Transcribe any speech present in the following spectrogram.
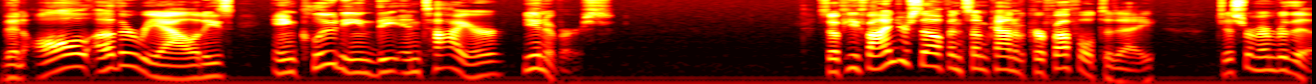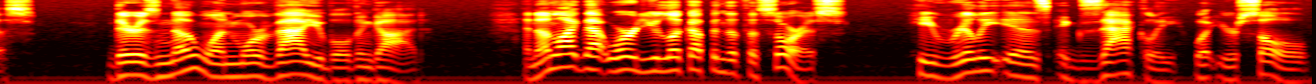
than all other realities, including the entire universe. So if you find yourself in some kind of kerfuffle today, just remember this there is no one more valuable than God. And unlike that word you look up in the thesaurus, He really is exactly what your soul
